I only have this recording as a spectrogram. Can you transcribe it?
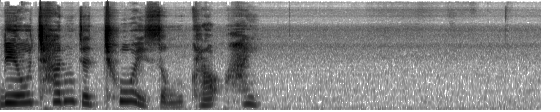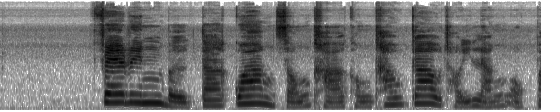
เดี๋ยวฉันจะช่วยสงเคราะห์ให้ เฟรินเบิกตากว้างสองขาของเขาก้าวถอยหลังออกไป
